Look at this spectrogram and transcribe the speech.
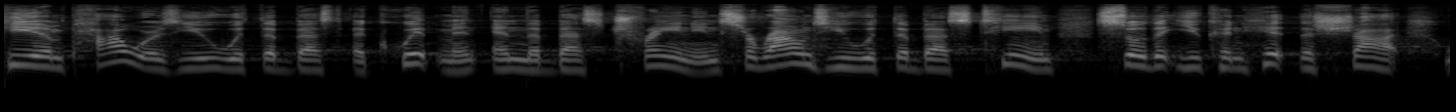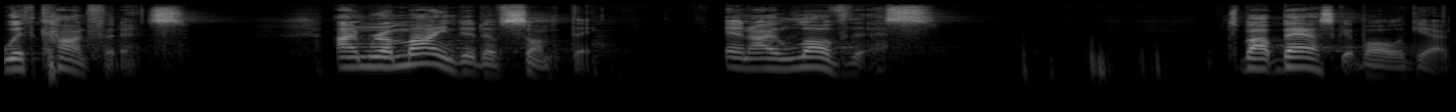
He empowers you with the best equipment and the best training, surrounds you with the best team so that you can hit the shot with confidence. I'm reminded of something, and I love this. It's about basketball again.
